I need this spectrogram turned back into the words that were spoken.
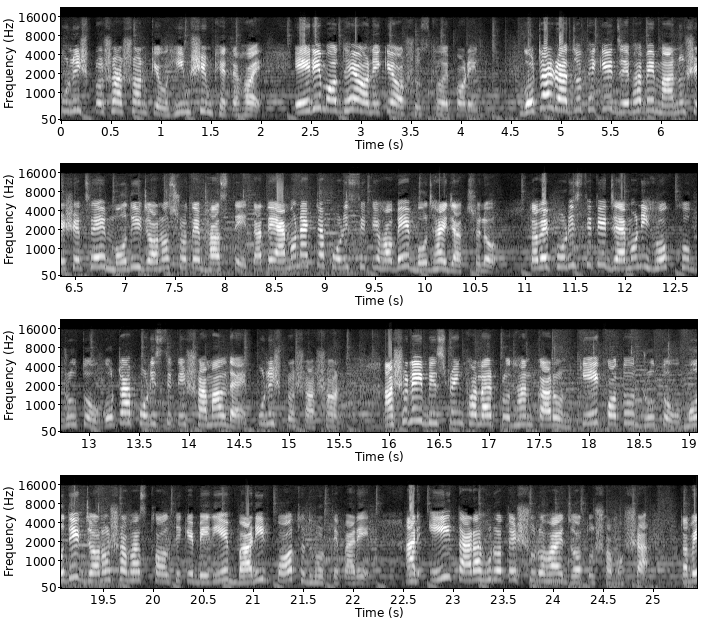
পুলিশ প্রশাসনকেও হিমশিম খেতে হয়। এরই মধ্যে অনেকে অসুস্থ হয়ে পড়ে গোটা রাজ্য থেকে যেভাবে মানুষ এসেছে মোদি জনস্রোতে ভাসতে, তাতে এমন একটা পরিস্থিতি হবে বোঝাই যাচ্ছিল। তবে পরিস্থিতি যেমনই হোক, খুব দ্রুত গোটা পরিস্থিতি সামাল দেয় পুলিশ প্রশাসন। আসলেই বিশৃঙ্খলার প্রধান কারণ, কে কত দ্রুত মোদির জনসভাস্থল থেকে বেরিয়ে বাড়ির পথ ধরতে পারে। আর এই তাড়াহুড়োতে শুরু হয় যত সমস্যা। তবে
